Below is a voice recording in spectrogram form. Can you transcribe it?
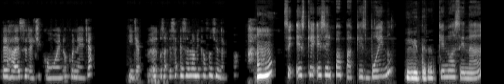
deja de ser el chico bueno con ella y ya. O sea, esa, esa es la única función del papá. Ujú. Sí, es que es el papá que es bueno, Literal. que no hace nada,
